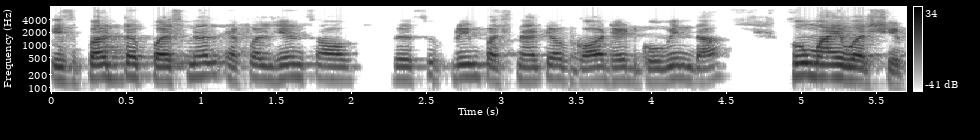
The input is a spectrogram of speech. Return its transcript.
is but the personal effulgence of the Supreme Personality of Godhead Govinda, whom I worship.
